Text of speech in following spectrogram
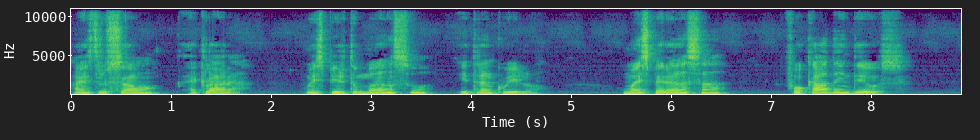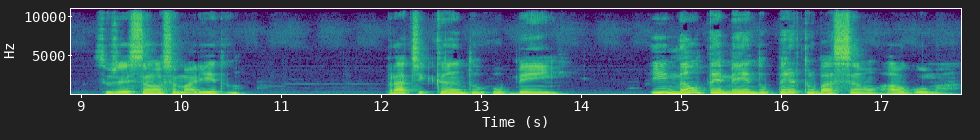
A instrução é clara: um espírito manso e tranquilo, uma esperança focada em Deus, sujeição ao seu marido, praticando o bem e não temendo perturbação alguma.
